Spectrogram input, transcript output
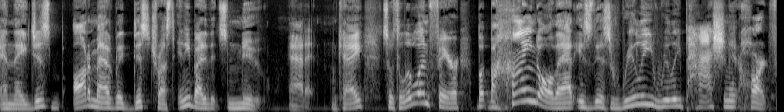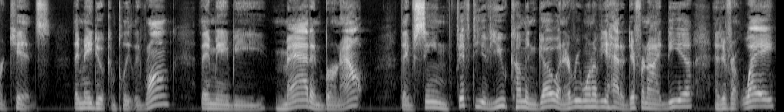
and they just automatically distrust anybody that's new at it. Okay. So it's a little unfair, but behind all that is this really, really passionate heart for kids. They may do it completely wrong. They may be mad and burn out. They've seen 50 of you come and go, and every one of you had a different idea, a different way,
